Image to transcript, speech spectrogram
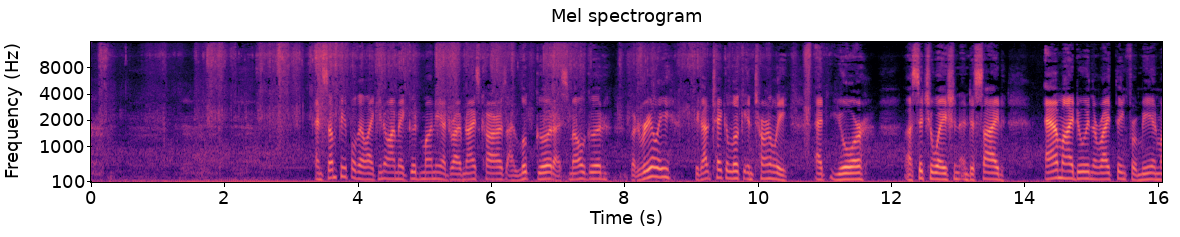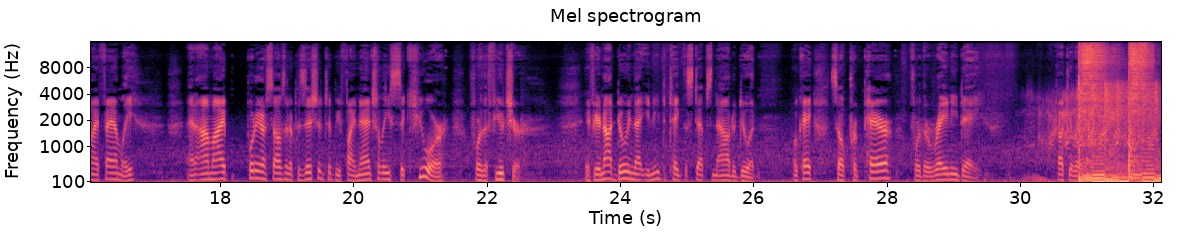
And some people, they're like, you know, I make good money, I drive nice cars, I look good, I smell good. But really, you got to take a look internally at your uh, situation and decide am I doing the right thing for me and my family? And am I putting ourselves in a position to be financially secure for the future? If you're not doing that, you need to take the steps now to do it. Okay? So prepare for the rainy day. Talk to you later.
